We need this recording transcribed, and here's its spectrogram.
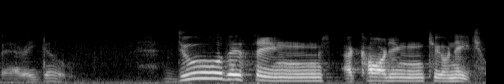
very good. Do the things according to your nature.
